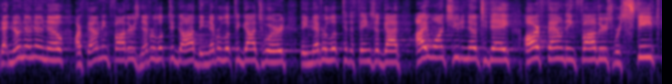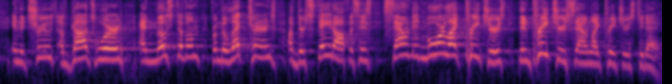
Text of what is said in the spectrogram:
that no, no, no, no, our founding fathers never looked to God. They never looked to God's word. They never looked to the things of God. I want you to know today our founding fathers were steeped in the truth of God's word, and most of them, from the lecterns of their state offices, sounded more like preachers than preachers sound like preachers today.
